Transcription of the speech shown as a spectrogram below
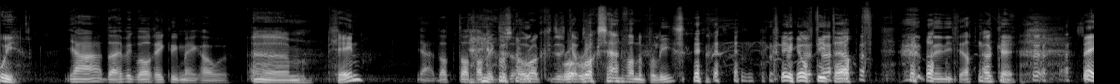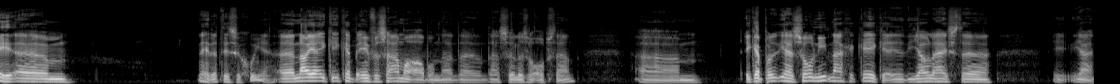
oei. Ja, daar heb ik wel rekening mee gehouden. Ehm, geen? Ja, dat, dat had ik dus ook. Rock, dus ik heb Roxanne van de police. ik weet niet of die telt. nee, niet heel. Oké. Nee, ehm, nee, dat is een goeie. Eh, nou ja, ik, ik heb één verzamelalbum, daar, daar, daar zullen ze op staan. Ik heb er ja, zo niet naar gekeken. Eh, Jouw lijst, eh, ja,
